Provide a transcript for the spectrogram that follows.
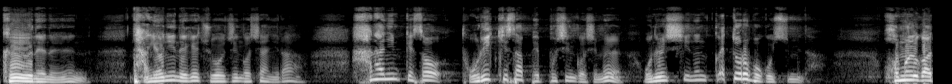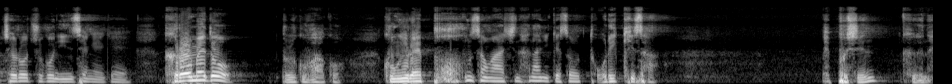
그 은혜는 당연히 내게 주어진 것이 아니라 하나님께서 돌이키사 베푸신 것임을 오늘 시인은 꿰뚫어 보고 있습니다. 허물과 죄로 죽은 인생에게 그럼에도 불구하고 궁율에 풍성하신 하나님께서 돌이키사 베푸신 그 은혜.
